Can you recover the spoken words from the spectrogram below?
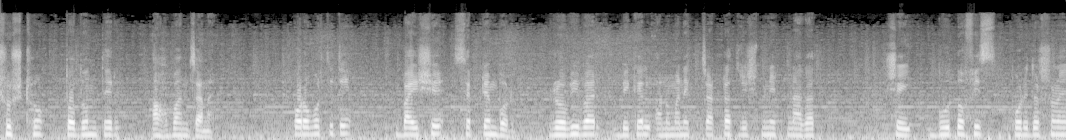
সুষ্ঠু তদন্তের আহ্বান জানায়। পরবর্তীতে বাইশে সেপ্টেম্বর রবিবার বিকেল আনুমানিক চারটা ত্রিশ মিনিট নাগাদ সেই বুথ অফিস পরিদর্শনে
